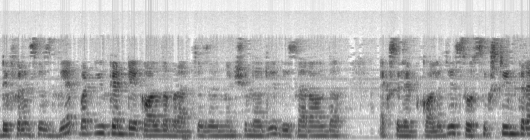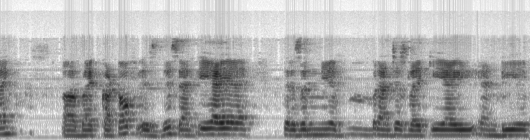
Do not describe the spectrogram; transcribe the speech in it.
differences there. But you can take all the branches. As I mentioned earlier these are all the excellent colleges. So 16th rank uh, by cutoff is this. And AI there is a new branches like AI and DA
